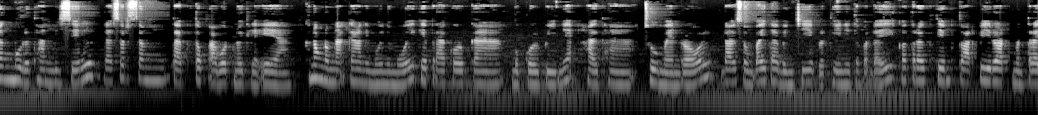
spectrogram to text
និងមូលដ្ឋានមីស៊ីលដែលសុទ្ធសឹងតែផ្ទុកអាវុធនុយក្លេអ៊ែរក្នុងដំណាក់កាលនីមួយៗគេប្រើគោលការណ៍បុគ្គល2នាក់ហៅថា two man role ដោយសំបីតែបញ្ជាប្រធានាធិបតីក៏ត្រូវផ្ទៀងផ្ទាត់ពីរដ្ឋមន្ត្រី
